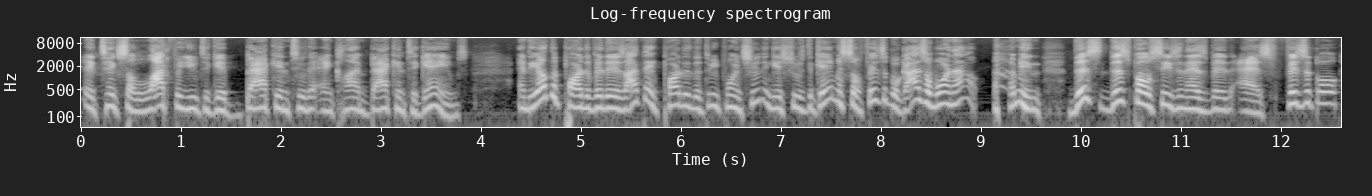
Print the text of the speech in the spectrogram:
it takes a lot for you to get back into the and climb back into games. And the other part of it is, I think part of the three point shooting issue is the game is so physical. Guys are worn out. I mean, this this postseason has been as physical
